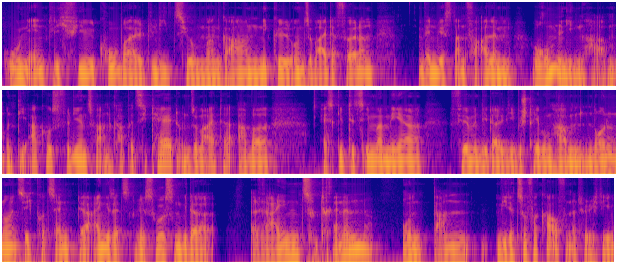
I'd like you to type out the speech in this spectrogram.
unendlich viel Kobalt, Lithium, Mangan, Nickel und so weiter fördern, wenn wir es dann vor allem rumliegen haben. Und die Akkus verlieren zwar an Kapazität und so weiter, aber es gibt jetzt immer mehr Firmen, die da die Bestrebung haben, 99 Prozent der eingesetzten Ressourcen wieder rein zu trennen und dann wieder zu verkaufen. Natürlich, die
